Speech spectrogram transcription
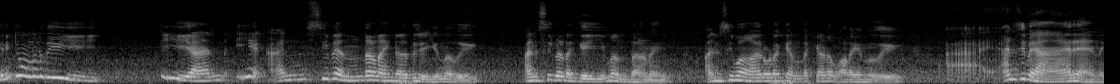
എനിക്ക് തോന്നുന്നത് ഈ ഈ ഈ അൻസിബ എന്താണ് അതിന്റെ അകത്ത് ചെയ്യുന്നത്? അൻസിബയുടെ ഗെയിം എന്താണ്? അൻസിബ ആരോടൊക്കെ എന്തൊക്കെയാണ് പറയുന്നത്? അൻസിബ ആരാണ്?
